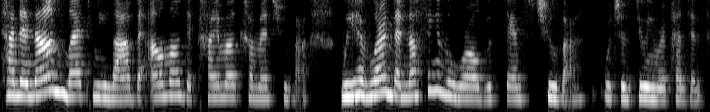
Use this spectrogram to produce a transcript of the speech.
Tanenan let mila be'alma de kaima tshuva. We have learned that nothing in the world withstands tshuva, which is doing repentance.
